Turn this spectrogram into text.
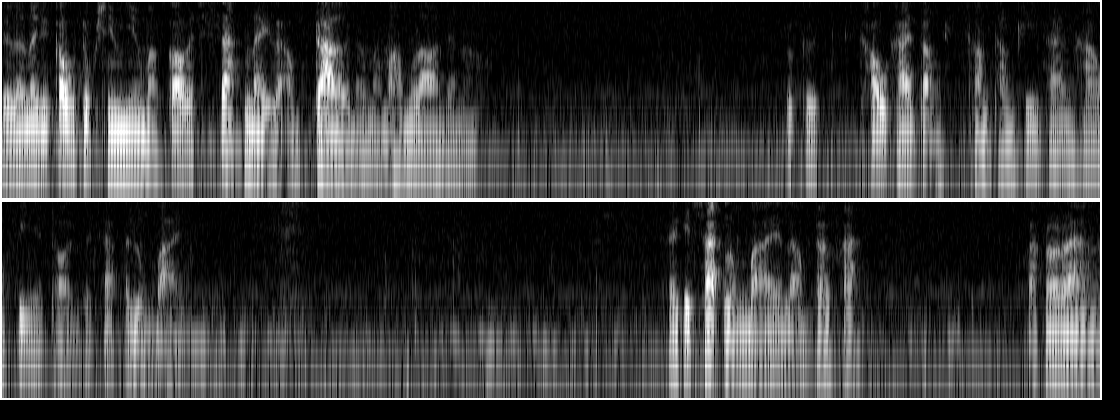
Cho nên nói cái cấu trúc siêu nhiên mà có cái xác này là ông trời đó mà mà không lo cho nó. Rồi cứ khẩu khai tầng, thần thần khí, tháng hao phí hết tội, cái xác phải lụng bại. Cái cái xác lụng bại là ông trời phạt. Phạt rõ ràng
